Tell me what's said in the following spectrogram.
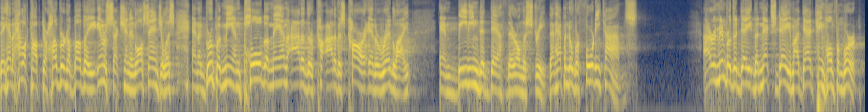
they had a helicopter hovered above a intersection in Los Angeles, and a group of men pulled a man out of, their, out of his car at a red light and beat him to death there on the street. That happened over 40 times. I remember the day, the next day, my dad came home from work.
